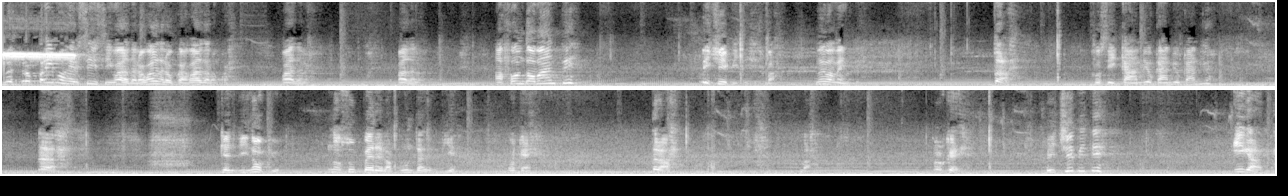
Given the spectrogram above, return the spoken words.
Nuestro primo ejercicio, guárdalo, guárdalo guárdalo qua, guárdalo, guárdalo. A fondo avanti, bicipiti, va, nuevamente. Ta. Così, cambio, cambio, cambio. Que el ginocchio no supere la punta del pie. Ok. Tra. Va. Ok. Bicipiti y gamba.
